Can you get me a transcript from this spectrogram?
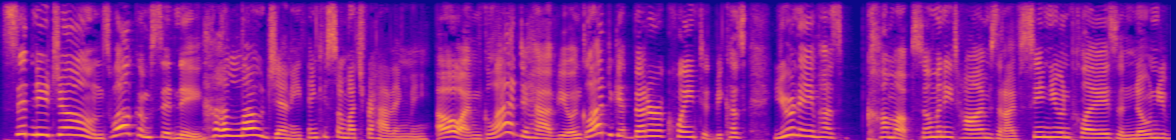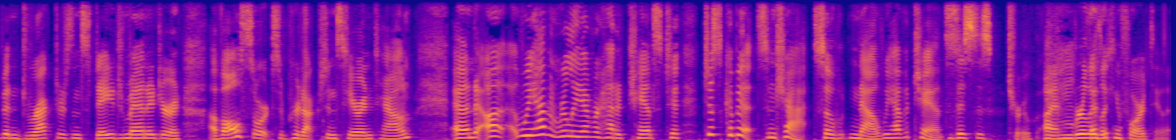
Cydney Jones. Welcome, Cydney. Hello, Jenny. Thank you so much for having me. Oh, I'm glad to have you and glad to get better acquainted because your name has come up so many times and I've seen you in plays and known you've been directors and stage manager of all sorts of productions here in town. And uh, we haven't really ever had a chance to just kibitz and chat. So now we have a chance. This is true. I'm really looking forward to it.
